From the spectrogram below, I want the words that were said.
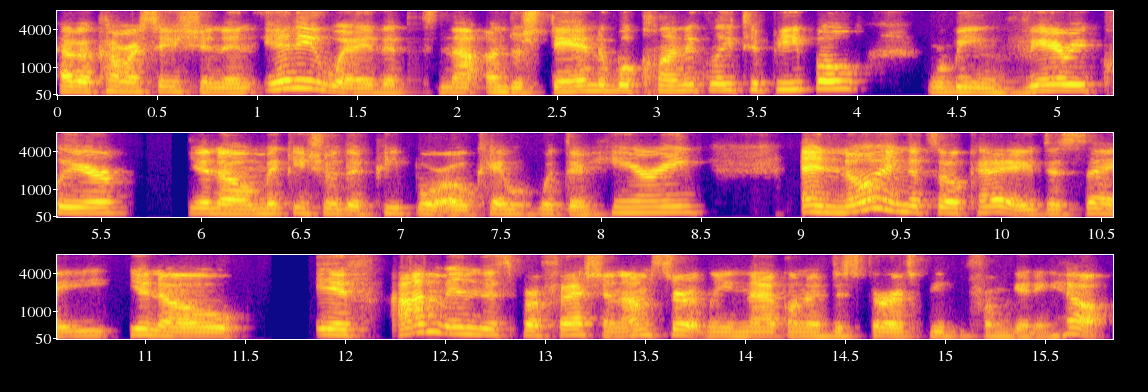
have a conversation in any way that's not understandable clinically to people. We're being very clear, you know, making sure that people are okay with what they're hearing and knowing it's okay to say, you know, if I'm in this profession, I'm certainly not going to discourage people from getting help.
